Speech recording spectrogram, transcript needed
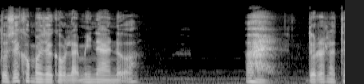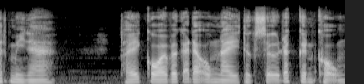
tôi sẽ không bao giờ gặp lại Mina nữa. À, tôi rất là thích Mina. Thấy cô ấy với cả đàn ông này thực sự rất kinh khủng.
